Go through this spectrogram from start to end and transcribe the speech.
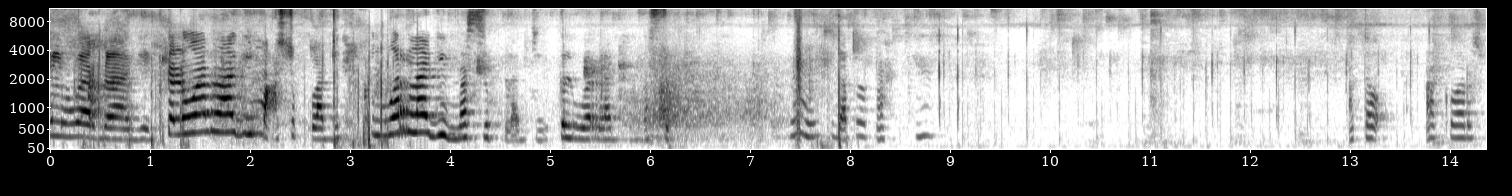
Keluar lagi. Keluar lagi masuk lagi. Keluar lagi masuk lagi. Keluar lagi masuk. Hmm apa-apa. Hmm. atau aku harus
